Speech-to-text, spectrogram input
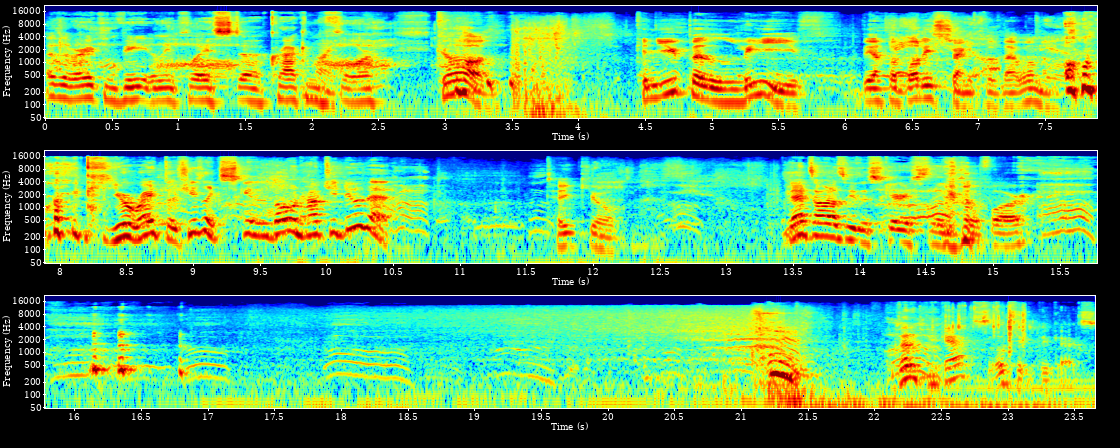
That's a very conveniently placed uh, crack in the floor. God, can you believe the upper body strength of that woman? Oh my, g- you're right though. She's like skin and bone. How'd you do that? Take your. That's honestly the scariest thing so far. Ooh. Is that a pickaxe? It looks like a pickaxe.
